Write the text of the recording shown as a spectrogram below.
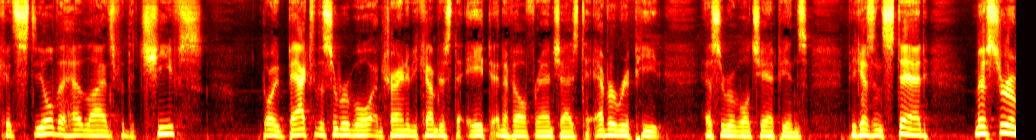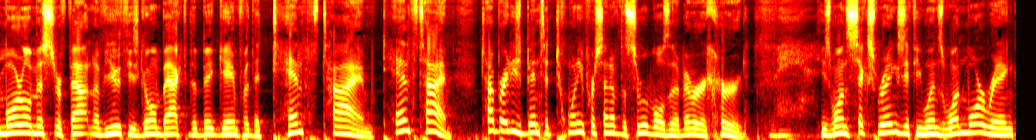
could steal the headlines for the Chiefs going back to the Super Bowl and trying to become just the eighth NFL franchise to ever repeat as Super Bowl champions. Because instead, Mr. Immortal, Mr. Fountain of Youth, he's going back to the big game for the 10th time. 10th time. Tom Brady's been to 20% of the Super Bowls that have ever occurred. He's won six rings. If he wins one more ring,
